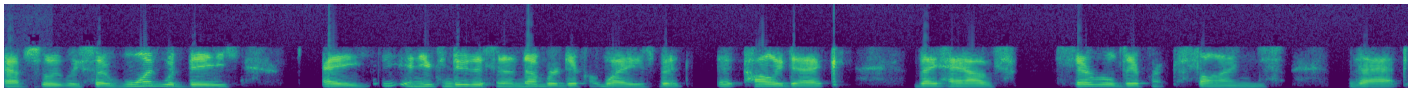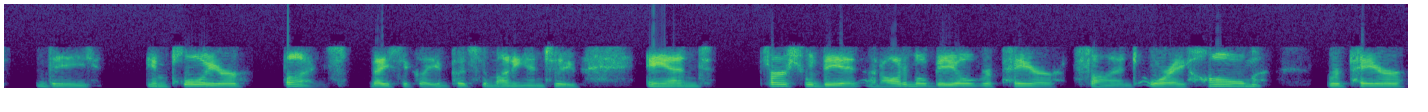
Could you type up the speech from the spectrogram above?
Absolutely. So, one would be a, and you can do this in a number of different ways, but at Polydeck, they have several different funds that the employer funds basically and puts the money into. And first would be an automobile repair fund or a home repair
